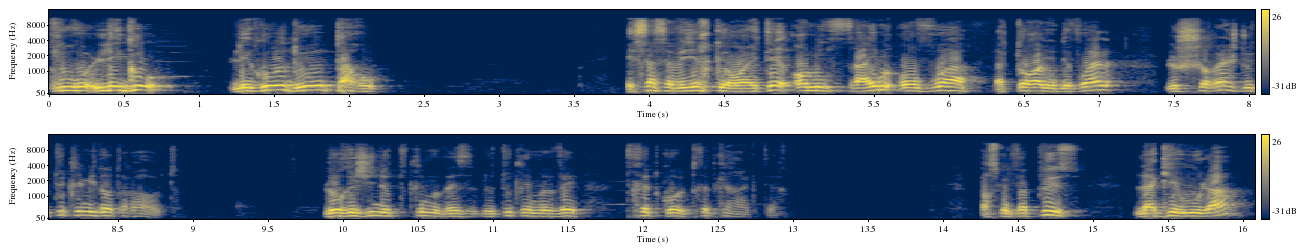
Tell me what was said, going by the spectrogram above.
Pour l'ego. L'ego de Paro. Et ça, ça veut dire qu'en réalité, en Mitzrayim, on voit, la Torah nous dévoile, le chorège de toutes les midot L'origine de toutes les mauvaises, de toutes les mauvais traits de, traits de caractère. Parce qu'une fois plus, la Géoula,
